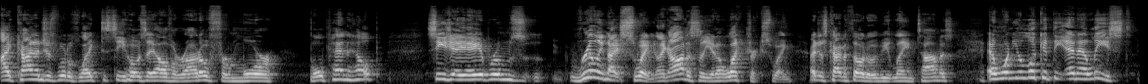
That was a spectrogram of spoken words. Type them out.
I kind of just would have liked to see Jose Alvarado for more bullpen help. CJ Abrams, really nice swing. Like, honestly, an electric swing. I just kind of thought it would be Lane Thomas. And when you look at the NL East,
